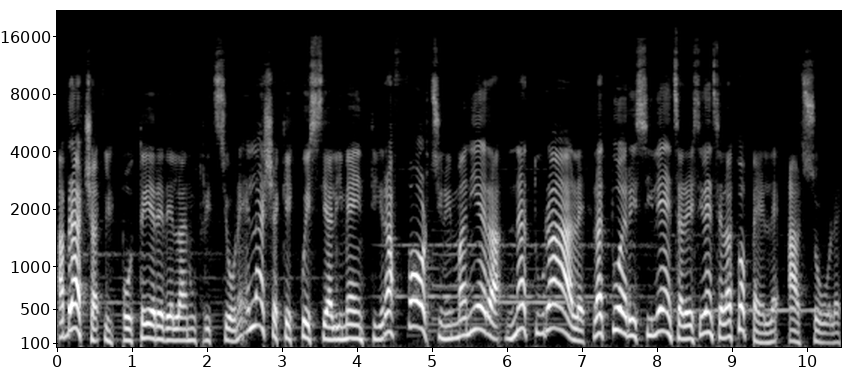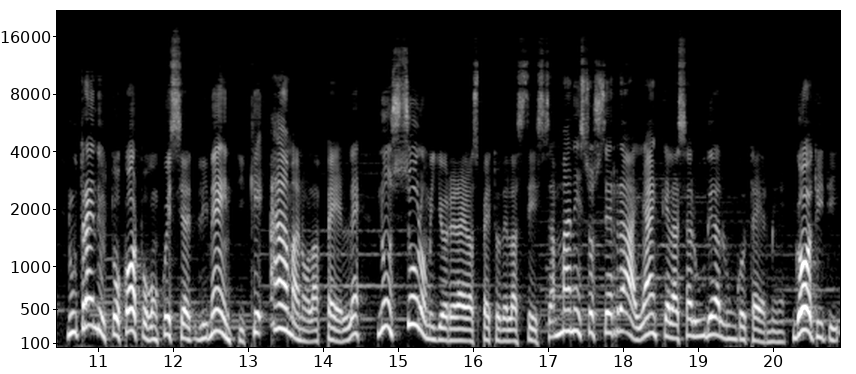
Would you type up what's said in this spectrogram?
abbraccia il potere della nutrizione e lascia che questi alimenti rafforzino in maniera naturale la tua resilienza, la resilienza della tua pelle al sole. Nutrendo il tuo corpo con questi alimenti che amano la pelle, non solo migliorerai l'aspetto della stessa, ma ne sosterrai anche la salute a lungo termine. Goditi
